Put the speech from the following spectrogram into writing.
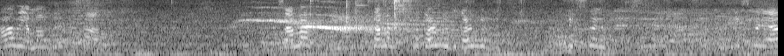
ஆவி, அம்மா, வந்து, ஆ. செம, செம. இந்த குழம்பு இருக்கு, குழம்பு இருக்கு. Mix பண்ணு. Mix பண்ணியா?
